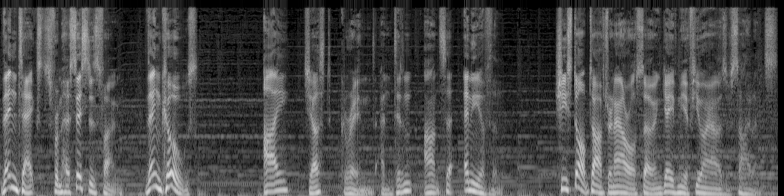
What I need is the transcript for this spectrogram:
Then texts from her sister's phone. Then calls. I just grinned and didn't answer any of them. She stopped after an hour or so and gave me a few hours of silence.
